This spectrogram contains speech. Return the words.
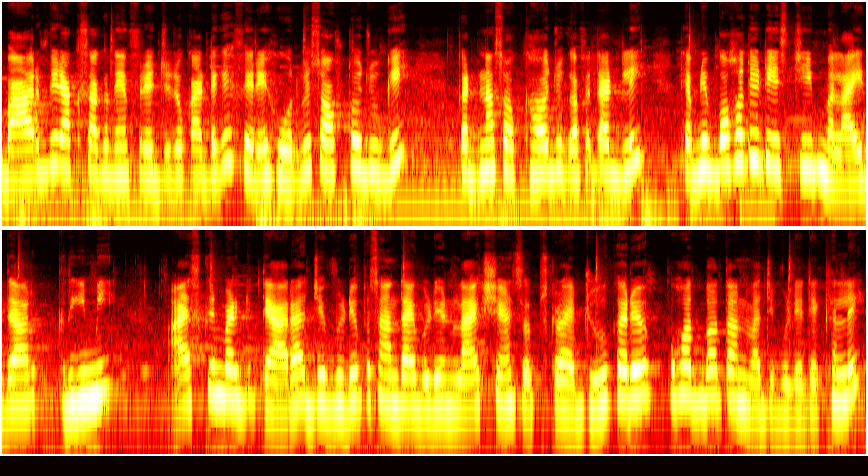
ਬਾਹਰ ਵੀ ਰੱਖ ਸਕਦੇ ਆ ਫ੍ਰਿਜ ਤੋਂ ਕੱਢ ਕੇ, ਫਿਰ ਇਹ ਹੋਰ ਵੀ ਸੌਫਟ ਹੋ ਜੂਗੀ ਕੱਢਣਾ ਸੌਖਾ ਹੋ ਜੂਗਾ ਫਿਰ ਤੁਹਾਡੇ ਲਈ। ਤੇ ਆਪਣੀ ਬਹੁਤ ਹੀ ਟੇਸਟੀ ਮਲਾਈਦਾਰ ਕਰੀਮੀ ਆਈਸਕ੍ਰੀਮ ਬਣ ਕੇ ਤਿਆਰ ਆ। ਜੇ ਵੀਡੀਓ ਪਸੰਦ ਆਏ ਵੀਡੀਓ ਨੂੰ ਲਾਈਕ ਸ਼ੇਅਰ ਸਬਸਕ੍ਰਾਈਬ ਜ਼ਰੂਰ ਕਰਿਓ। ਬਹੁਤ ਬਹੁਤ ਧੰਨਵਾਦ ਜੀ ਵੀਡੀਓ ਦੇਖਣ ਲਈ।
